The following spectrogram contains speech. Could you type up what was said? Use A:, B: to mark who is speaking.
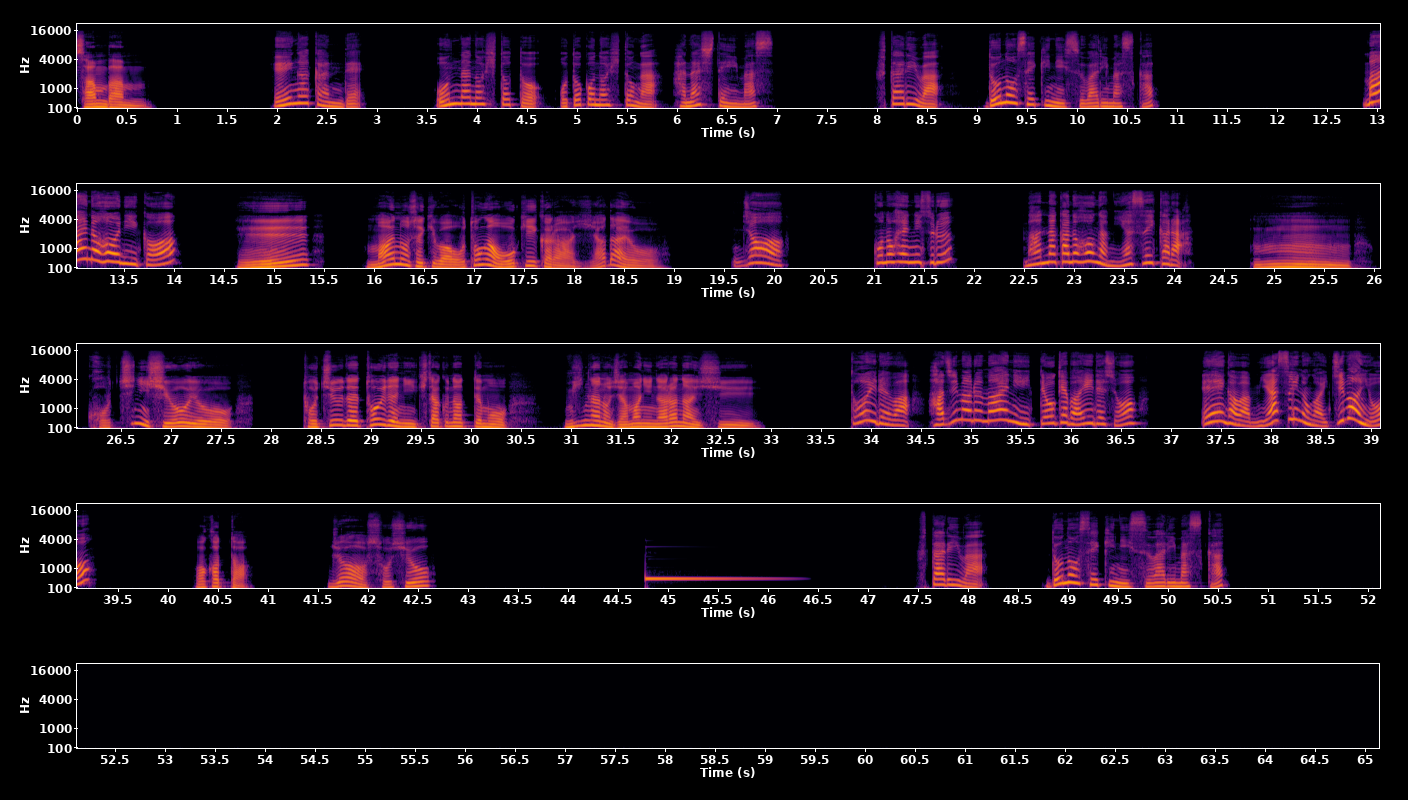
A: 3番
B: 映画館で女の人と男の人が話しています。二人はどの席に座りますか？
C: 前の方に行こう。
A: ええ前の席は音が大きいから嫌だよ。
C: じゃあ、この辺にする？真ん中の方が見やすいから。
A: うーん、こっちにしようよ。途中でトイレに行きたくなっても、みんなの邪魔にならないし。
C: トイレは始まる前に行っておけばいいでしょ？映画は見やすいのが一番よ。
A: わかった。じゃあ、そうしよう。
B: 二人はどの席に座りますか？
